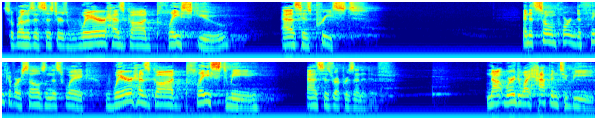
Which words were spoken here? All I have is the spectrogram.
So, brothers and sisters, where has God placed you as his priest? And it's so important to think of ourselves in this way. Where has God placed me as his representative? Not where do I happen to be,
